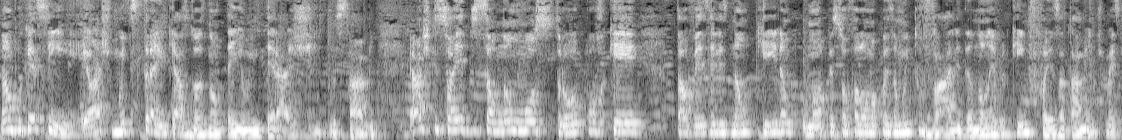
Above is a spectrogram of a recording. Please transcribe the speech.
Não, porque assim, eu acho muito estranho que as duas não tenham interagido, sabe? Eu acho que só a edição não mostrou porque talvez eles não queiram. Uma pessoa falou uma coisa muito válida, eu não lembro quem foi exatamente, mas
